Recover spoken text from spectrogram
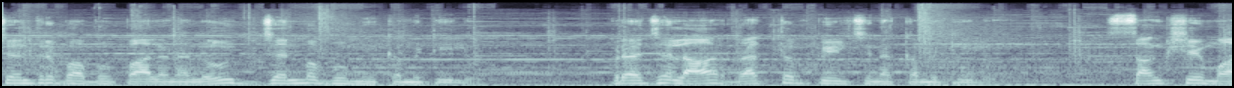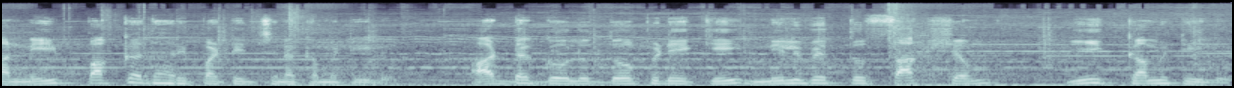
చంద్రబాబు పాలనలో జన్మభూమి కమిటీలు ప్రజల రక్తం పీల్చిన కమిటీలు సంక్షేమాన్ని పక్కదారి పట్టించిన కమిటీలు అడ్డగోలు దోపిడీకి నిలువెత్తు సాక్ష్యం ఈ కమిటీలు.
